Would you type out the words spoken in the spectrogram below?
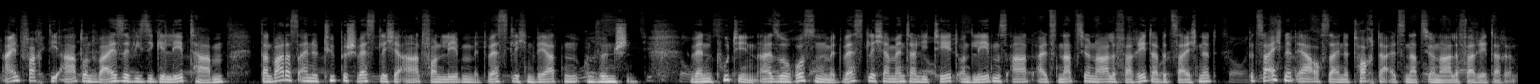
einfach die Art und Weise, wie sie gelebt haben, dann war das eine typisch westliche Art von Leben mit westlichen Werten und Wünschen. Wenn Putin also Russen mit westlicher Mentalität und Lebensart als nationale Verräter bezeichnet, bezeichnet er auch seine Tochter als nationale Verräterin.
